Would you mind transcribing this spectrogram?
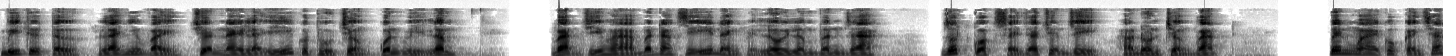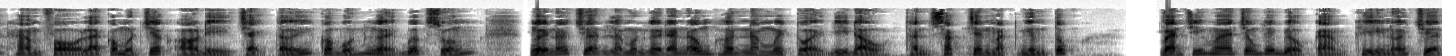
Bí thư tử là như vậy, chuyện này là ý của thủ trưởng quân ủy lâm. Vạn trí hòa bất đắc dĩ đành phải lôi lâm vân ra. Rốt cuộc xảy ra chuyện gì, hả đồn trưởng vạn? Bên ngoài cục cảnh sát hàm phổ lại có một chiếc audi chạy tới, có bốn người bước xuống. Người nói chuyện là một người đàn ông hơn năm mươi tuổi đi đầu, thần sắc trên mặt nghiêm túc. Vạn trí hoa trông thấy biểu cảm khi nói chuyện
